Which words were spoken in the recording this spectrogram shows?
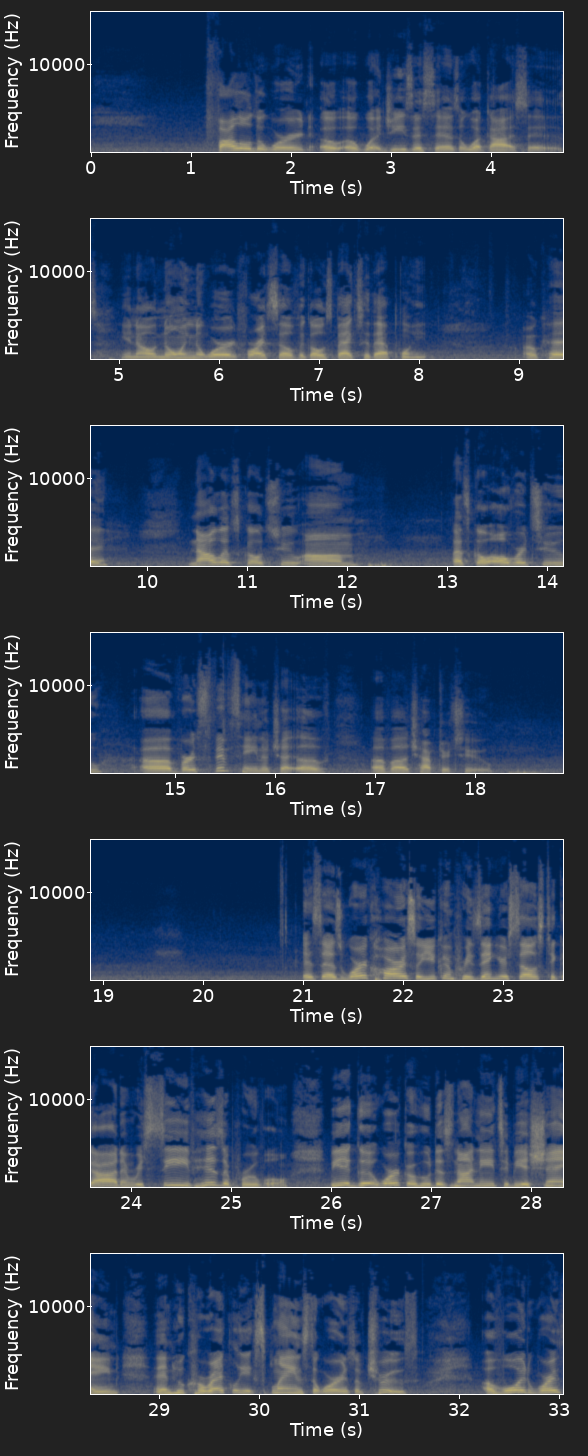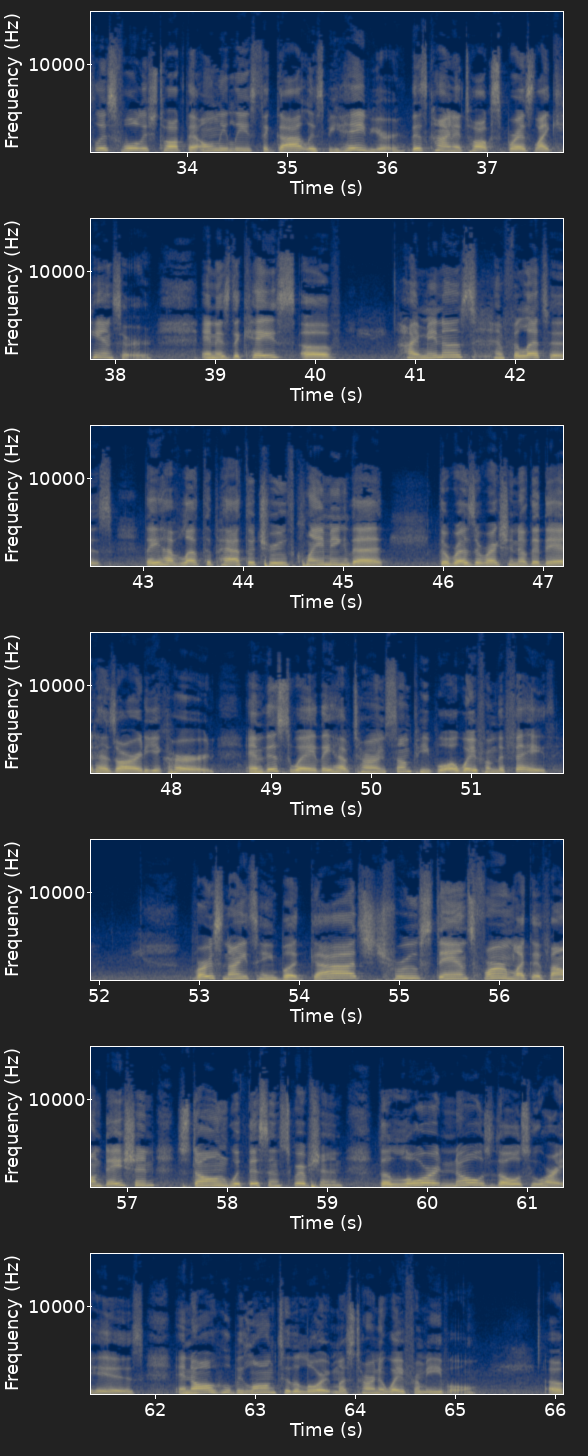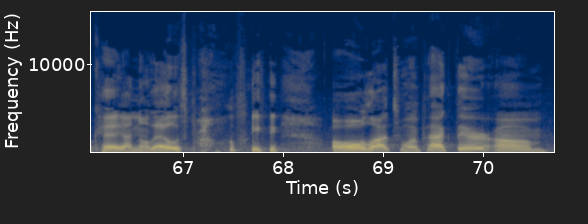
follow the word of, of, what Jesus says or what God says. You know, knowing the word for ourselves, it goes back to that point. Okay. Now let's go to um let's go over to uh verse 15 of cha- of of uh chapter 2. It says, Work hard so you can present yourselves to God and receive His approval. Be a good worker who does not need to be ashamed and who correctly explains the words of truth. Avoid worthless, foolish talk that only leads to godless behavior. This kind of talk spreads like cancer and is the case of Hymenaeus and Philetus. They have left the path of truth, claiming that the resurrection of the dead has already occurred. In this way, they have turned some people away from the faith. Verse 19, but God's truth stands firm like a foundation stone with this inscription The Lord knows those who are his, and all who belong to the Lord must turn away from evil. Okay, I know that was probably a whole lot to unpack there. Um,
